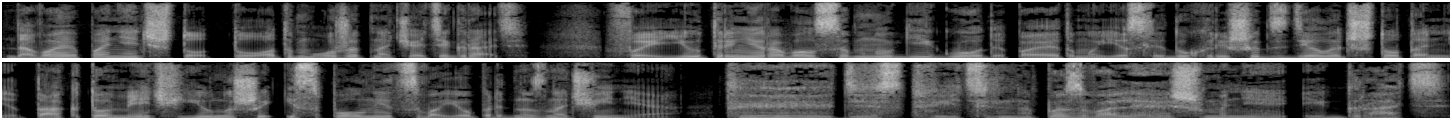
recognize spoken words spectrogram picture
давая понять, что тот может начать играть. Фэйю тренировался многие годы, поэтому если дух решит сделать что-то не так, то меч юноши исполнит свое предназначение. «Ты действительно позволяешь мне играть?»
